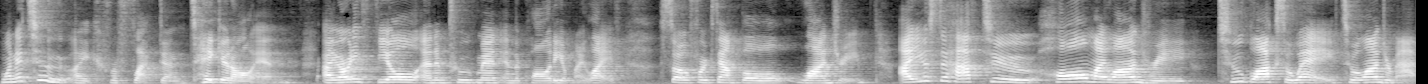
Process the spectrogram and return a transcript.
wanted to like reflect and take it all in. I already feel an improvement in the quality of my life. So for example, laundry. I used to have to haul my laundry two blocks away to a laundromat.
